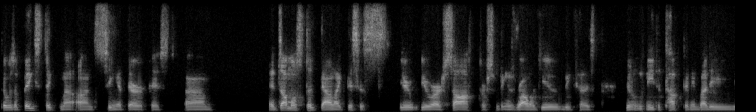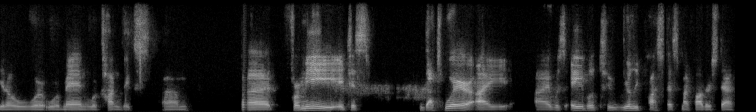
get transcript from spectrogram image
there was a big stigma on seeing a therapist. Um, it's almost looked down like this is you you are soft or something is wrong with you because you don't need to talk to anybody. You know, we're, we're men, we're convicts. Um, but for me, it just that's where I I was able to really process my father's death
